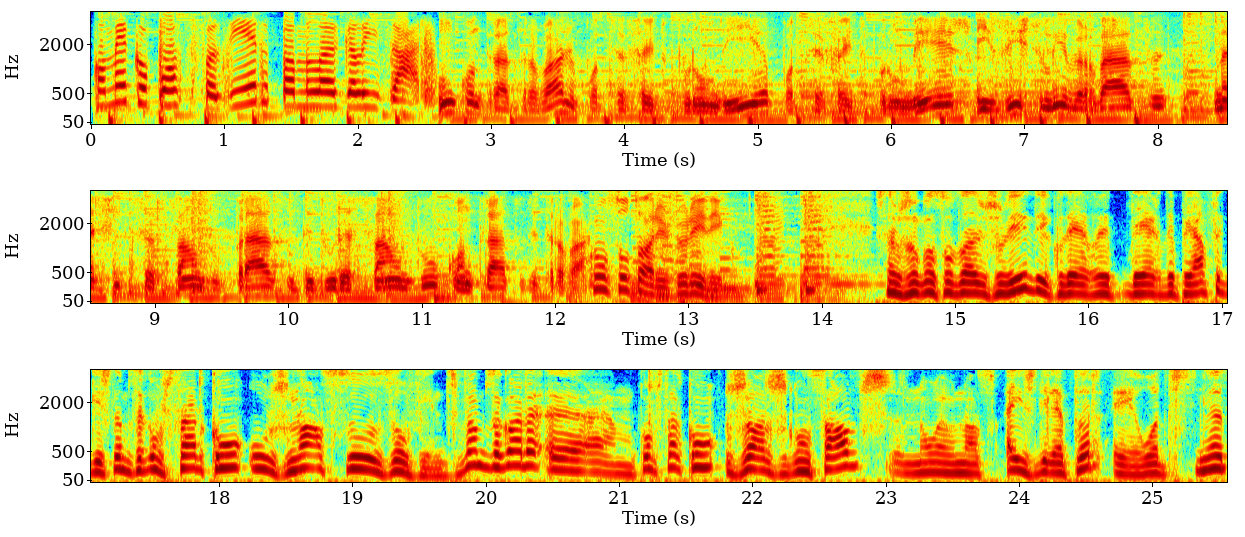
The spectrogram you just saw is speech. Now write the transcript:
Como é que eu posso fazer para me legalizar? Um contrato de trabalho pode ser feito por um dia, pode ser feito por um mês. Existe liberdade na fixação do prazo de duração do contrato de trabalho. Consultório Jurídico. Estamos no consultório jurídico da RDP África e estamos a conversar com os nossos ouvintes. Vamos agora uh, conversar com Jorge Gonçalves, não é o nosso ex-diretor, é outro senhor,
